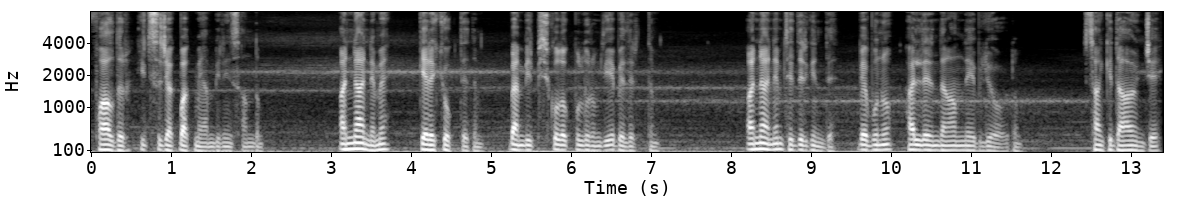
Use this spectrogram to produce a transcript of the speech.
faldır, hiç sıcak bakmayan bir insandım. Anneanneme gerek yok dedim. Ben bir psikolog bulurum diye belirttim. Anneannem tedirgindi ve bunu hallerinden anlayabiliyordum. Sanki daha önce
